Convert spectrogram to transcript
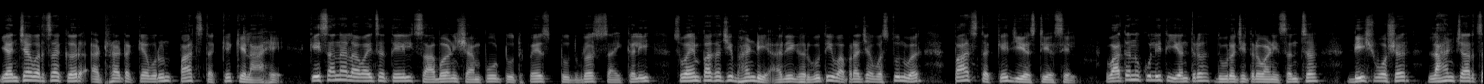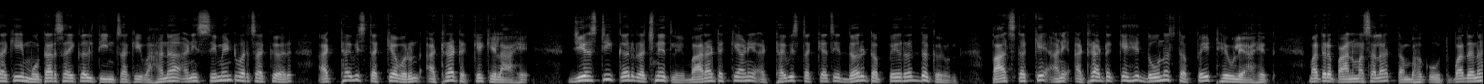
यांच्यावरचा कर अठरा टक्क्यावरून पाच टक्के केला आहे. केसांना लावायचं तेल साबण शॅम्पू टूथपेस्ट टूथब्रश सायकली स्वयंपाकाची भांडी आदी घरगुती वापराच्या वस्तूंवर पाच टक्के जीएसटी असेल. वातानुकूलित यंत्र दूरचित्रवाणी संच डिशवॉशर लहान चारचाकी मोटारसायकल तीनचाकी वाहनं आणि सिमेंटवरचा कर अठ्ठावीस टक्क्यावरून अठरा टक्के केला आहे. जीएसटी कर रचनेतले बारा टक्के आणि अठ्ठावीस टक्क्याचे दर टप्पे रद्द करून पाच टक्के आणि अठरा टक्के हे दोनच टप्पे ठेवले आहेत. मात्र पान मसाला तंबाखू उत्पादनं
